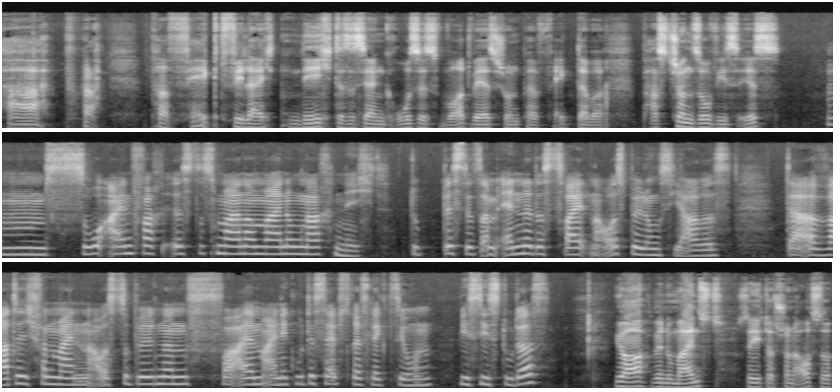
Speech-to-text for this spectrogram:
Ja, perfekt vielleicht nicht. Das ist ja ein großes Wort, wäre es schon perfekt, aber passt schon so, wie es ist. Mm, so einfach ist es meiner Meinung nach nicht. Du bist jetzt am Ende des zweiten Ausbildungsjahres. Da erwarte ich von meinen Auszubildenden vor allem eine gute Selbstreflexion. Wie siehst du das? Ja, wenn du meinst, sehe ich das schon auch so.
